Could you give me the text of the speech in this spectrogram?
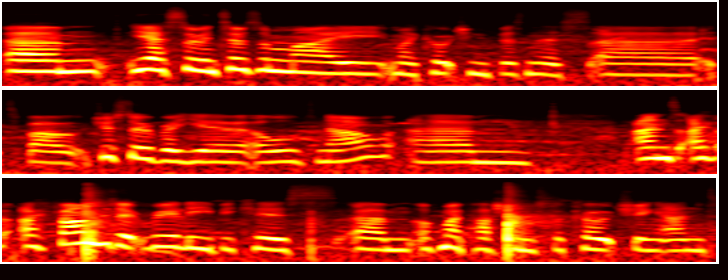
Um, yeah, so in terms of my, my coaching business, uh, it's about just over a year old now. Um, and I, I founded it really because um, of my passion for coaching and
